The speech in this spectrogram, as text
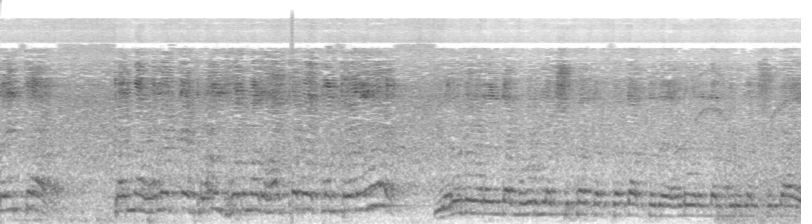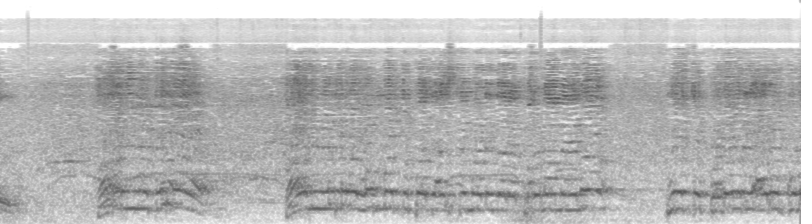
ರೈತ ತನ್ನ ಹೊಲಕ್ಕೆ ಟ್ರಾನ್ಸ್ಫಾರ್ಮರ್ ಹಾಕೋಬೇಕು ಅಂತ ಹೇಳಿದ್ರೆ ಎರಡೂವರೆಯಿಂದ ಮೂರು ಲಕ್ಷ ರೂಪಾಯಿ ಕಟ್ಟಬೇಕಾಗ್ತದೆ ಎರಡೂವರೆಯಿಂದ ಮೂರು ಲಕ್ಷ ರೂಪಾಯಿ. ಹಾಲಿನ ದರ ಹಾಲಿನ ದರ ಒಂಬತ್ತು ರೂಪಾಯಿ ಜಾಸ್ತಿ ಮಾಡಿದ್ದಾರೆ. ಪರಿಣಾಮ ಏನು? ಇವತ್ತು ಬಡವರು ಯಾರು ಕೂಡ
